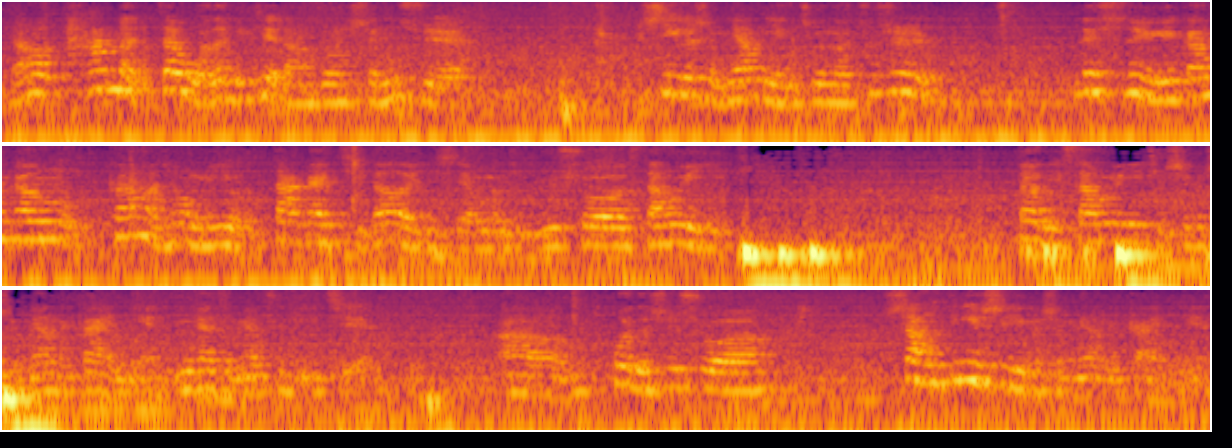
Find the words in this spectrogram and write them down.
然后他们在我的理解当中，神学是一个什么样的研究呢？就是类似于刚刚刚刚好像我们有大概提到的一些问题，比如说三位一体，到底三位一体是个什么样的概念？应该怎么样去理解？啊，或者是说上帝是一个什么样的概念？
